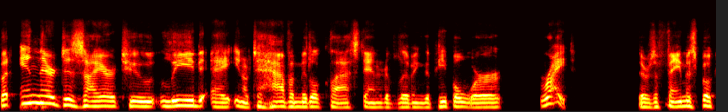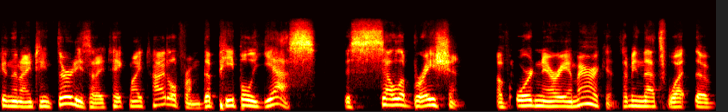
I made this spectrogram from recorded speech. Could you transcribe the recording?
but in their desire to lead a, you know, to have a middle class standard of living, the people were right. There's a famous book in the 1930s that I take my title from, The People Yes, this celebration of ordinary Americans. I mean, that's what the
